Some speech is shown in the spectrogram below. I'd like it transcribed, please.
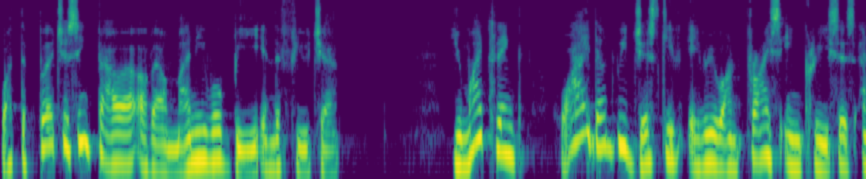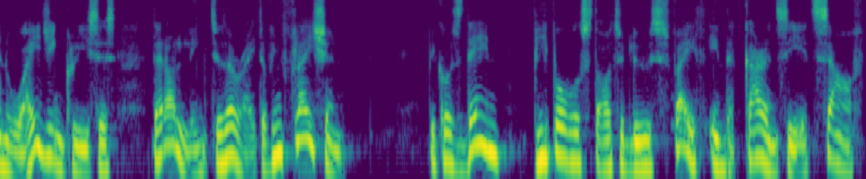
what the purchasing power of our money will be in the future? You might think, why don't we just give everyone price increases and wage increases that are linked to the rate of inflation? Because then people will start to lose faith in the currency itself.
